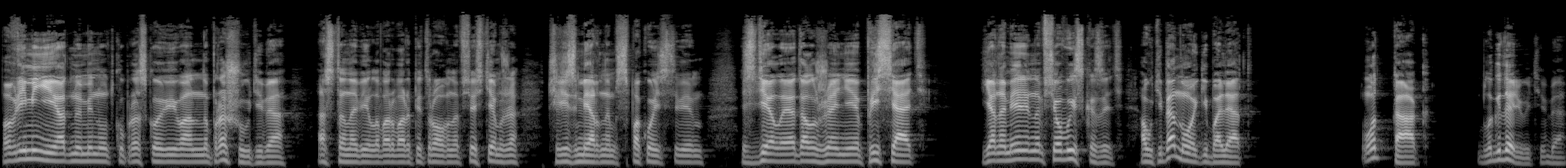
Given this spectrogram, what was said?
«Повремени одну минутку, Прасковья Ивановна, прошу тебя», остановила Варвара Петровна все с тем же чрезмерным спокойствием. «Сделай одолжение, присядь. Я намерена все высказать, а у тебя ноги болят». «Вот так. Благодарю тебя».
